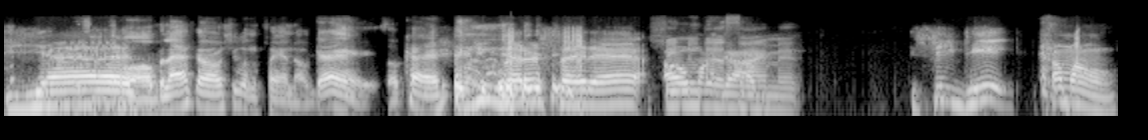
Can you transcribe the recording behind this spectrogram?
Yes. Oh, black girl, she wasn't playing no games. Okay. You better say that. She oh knew my the god. assignment. She did. Come on.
